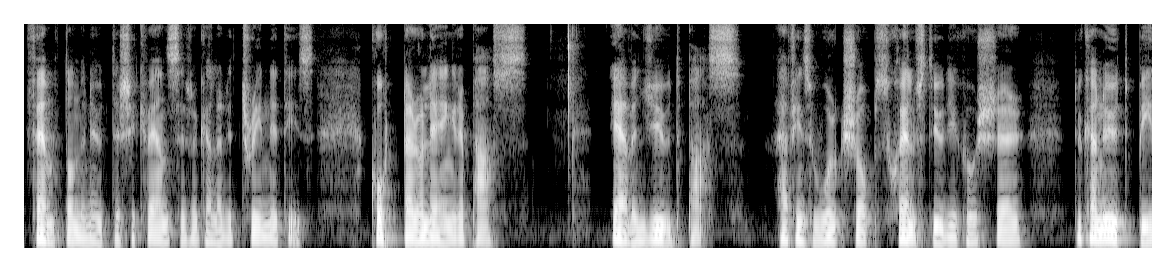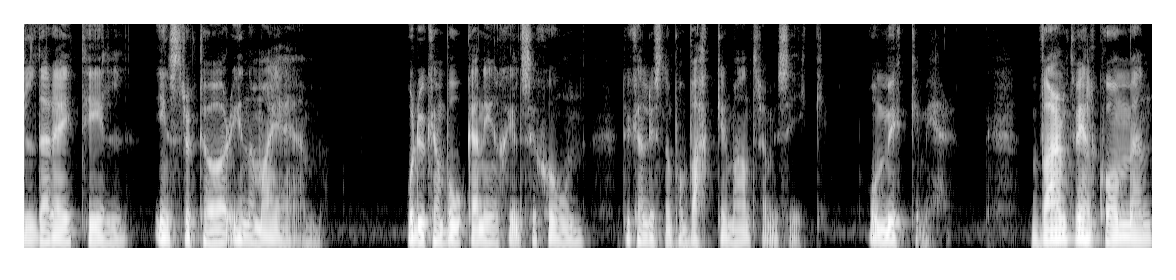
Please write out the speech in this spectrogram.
15 minuters sekvenser, så kallade trinities. Kortare och längre pass. Även ljudpass. Här finns workshops, självstudiekurser. Du kan utbilda dig till instruktör inom IAM. Och du kan boka en enskild session. Du kan lyssna på vacker mantramusik. Och mycket mer. Varmt välkommen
